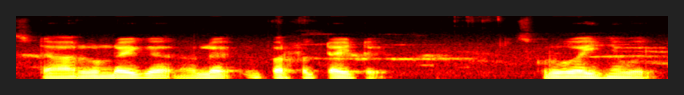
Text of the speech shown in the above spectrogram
സ്റ്റാർ കൊണ്ട് അയക്കുക. നല്ല പെർഫെക്റ്റ് ആയിട്ട് സ്ക്രൂ അയഞ്ഞു പോരും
